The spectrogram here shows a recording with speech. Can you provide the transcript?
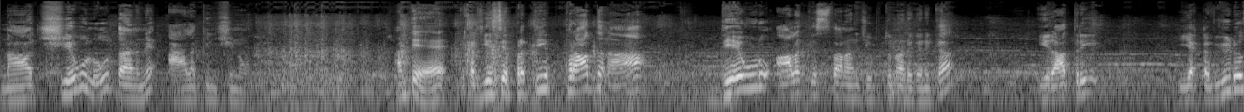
నా చెవులు దానిని ఆలకించును. అంటే ఇక్కడ చేసే ప్రతి ప్రార్థన దేవుడు ఆలకిస్తానని చెప్తున్నాడు కనుక ఈ రాత్రి ఈ యొక్క వీడియో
